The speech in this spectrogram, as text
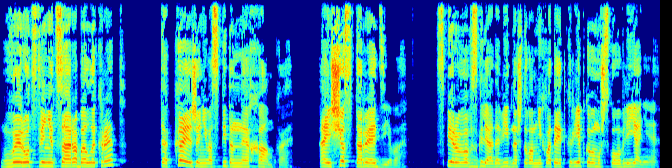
«Вы родственница Арабеллы Крет? Такая же невоспитанная хамка. А еще старая дева. С первого взгляда видно, что вам не хватает крепкого мужского влияния.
